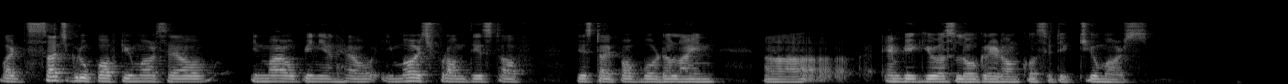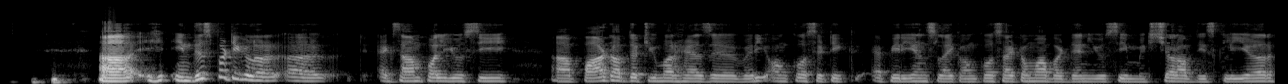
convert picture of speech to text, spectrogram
but such group of tumors have, in my opinion, have emerged from this stuff, this type of borderline uh, ambiguous low-grade oncocytic tumors. Uh, in this particular uh, example, you see uh, part of the tumor has a very oncocytic appearance like oncocytoma, but then you see mixture of these clear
